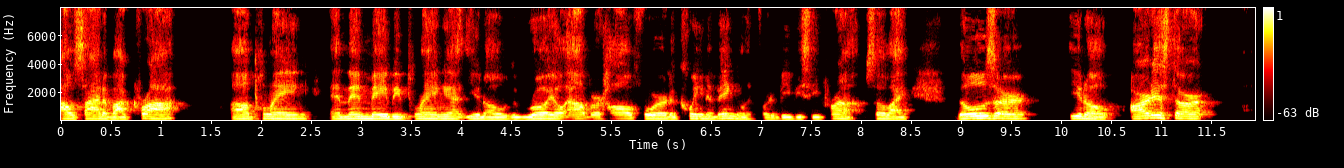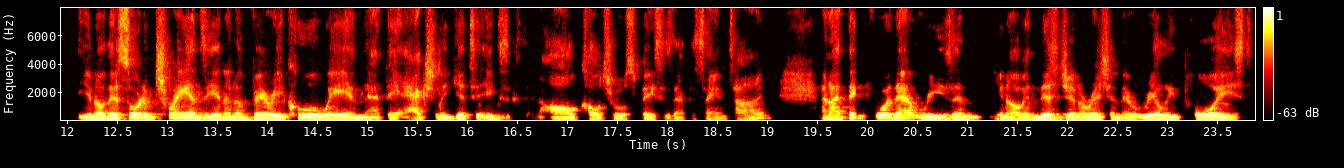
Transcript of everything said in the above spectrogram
outside of accra uh, playing, and then maybe playing at you know the Royal Albert Hall for the Queen of England for the BBC prom. So like those are you know artists are you know they're sort of transient in a very cool way in that they actually get to exist in all cultural spaces at the same time. And i think for that reason you know in this generation they're really poised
